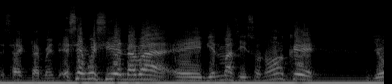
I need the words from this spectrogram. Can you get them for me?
Exactamente. Ese güey sí andaba eh, bien macizo, ¿no? Que yo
